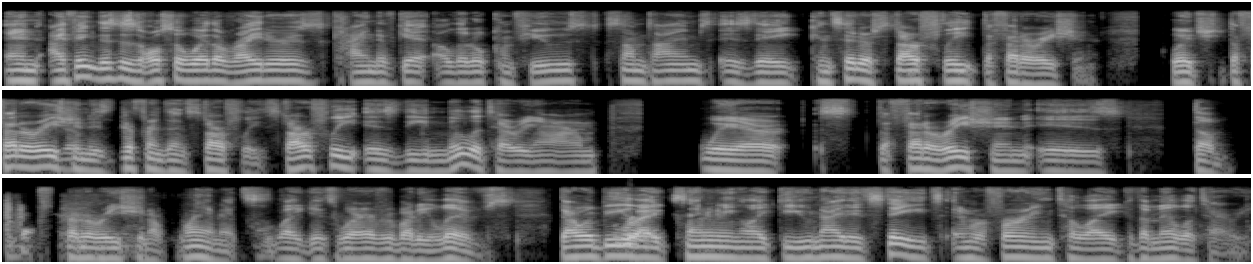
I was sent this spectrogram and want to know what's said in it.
and I think this is also where the writers kind of get a little confused sometimes is they consider Starfleet the Federation, which the Federation is different than Starfleet. Starfleet is the military arm where s- the Federation is the Federation of Planets, like it's where everybody lives. That would be Right. like saying like the United States and referring to like the military.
